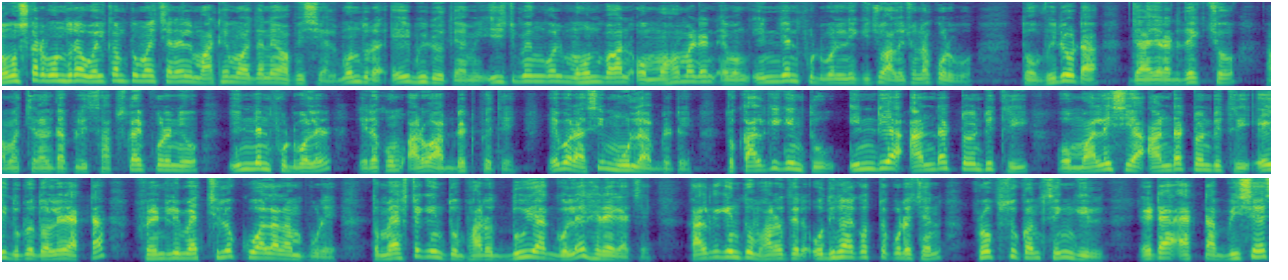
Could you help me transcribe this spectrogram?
নমস্কার বন্ধুরা ওয়েলকাম টু মাই চ্যানেল মাঠে ময়দানে অফিসিয়াল বন্ধুরা, এই ভিডিওতে আমি ইস্ট বেঙ্গল মোহনবাগান ও মোহামেডান এবং ইন্ডিয়ান ফুটবল নিয়ে কিছু আলোচনা করব। তো ভিডিওটা, যারা যারা দেখছ, আমার চ্যানেলটা প্লিজ সাবস্ক্রাইব করে নিও ইন্ডিয়ান ফুটবলের এরকম আরও আপডেট পেতে। এবার আসি মূল আপডেটে তো কালকে কিন্তু ইন্ডিয়া আন্ডার টোয়েন্টি থ্রি ও মালয়েশিয়া আন্ডার টোয়েন্টি থ্রি এই দুটো দলের একটা ফ্রেন্ডলি ম্যাচ ছিল কুয়ালালামপুরে তো ম্যাচটা কিন্তু ভারত দুই এক গোলে হেরে গেছে। কালকে কিন্তু ভারতের অধিনায়কত্ব করেছেন প্রভসুকন সিং গিল এটা একটা বিশেষ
